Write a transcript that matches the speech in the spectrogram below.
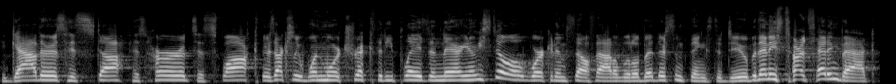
he gathers his stuff, his herds, his flock. There's actually one more trick that he plays in there. You know, he's still working himself out a little bit. There's some things to do, but then he starts heading back.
